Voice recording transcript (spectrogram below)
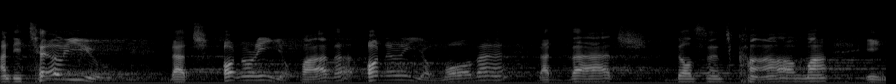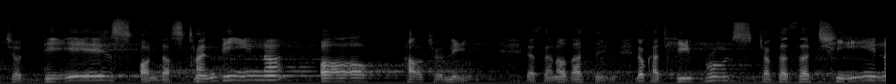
And they tell you that honoring your father, honoring your mother, that that doesn't come into this understanding of how to live. There's another thing. Look at Hebrews chapter 13.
